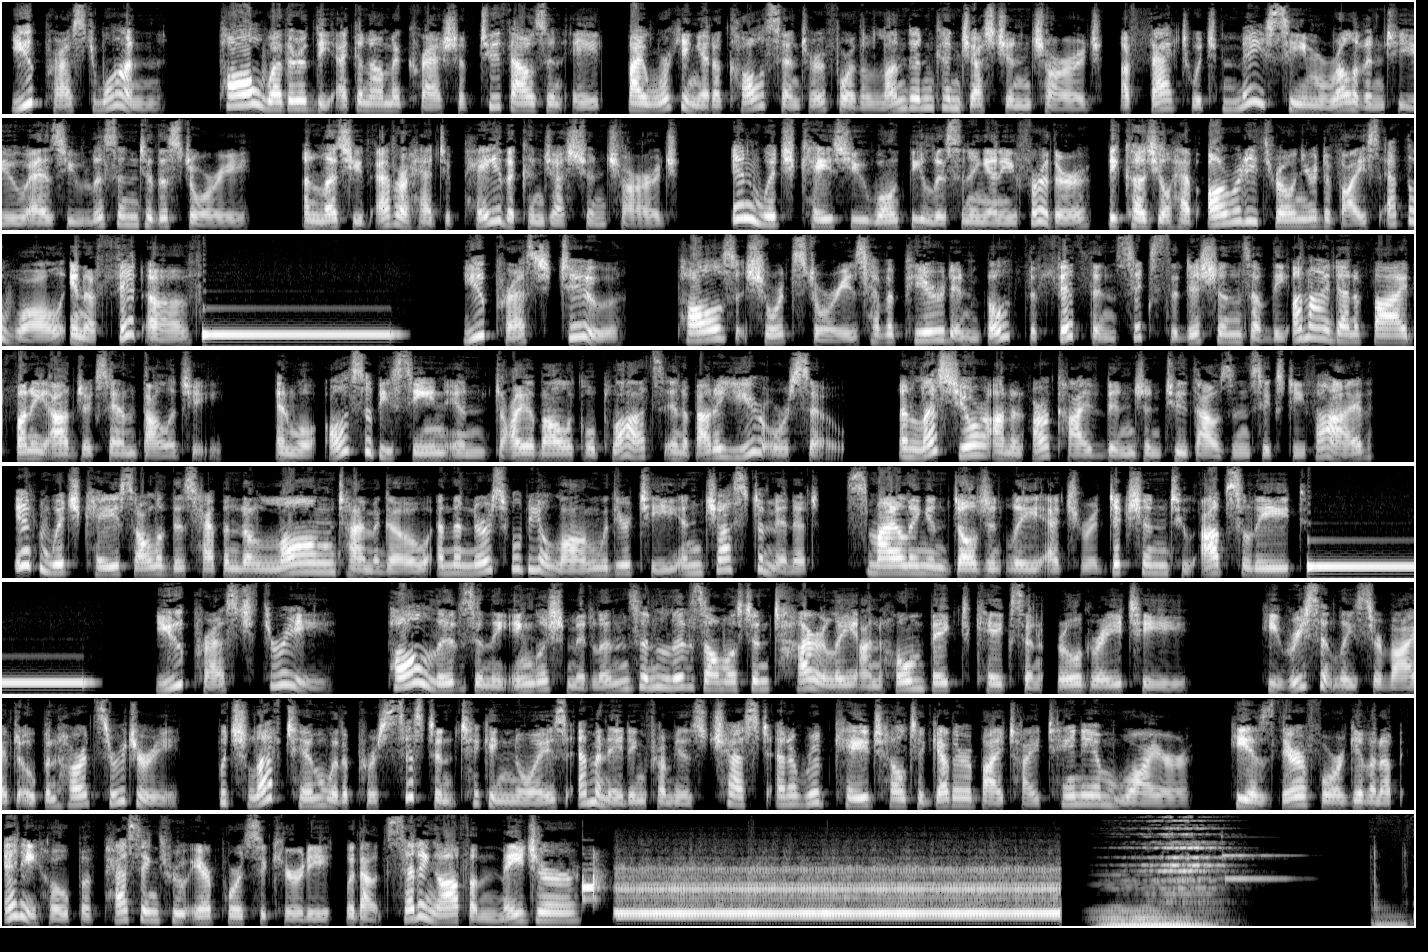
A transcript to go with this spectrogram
You pressed 1. Paul weathered the economic crash of 2008 by working at a call center for the London congestion charge, a fact which may seem relevant to you as you listen to the story, unless you've ever had to pay the congestion charge, in which case you won't be listening any further because you'll have already thrown your device at the wall in a fit of. You pressed 2. Paul's short stories have appeared in both the fifth and sixth editions of the Unidentified Funny Objects Anthology, and will also be seen in Diabolical Plots in about a year or so, unless you're on an archive binge in 2065, in which case all of this happened a long time ago, and the nurse will be along with your tea in just a minute, smiling indulgently at your addiction to obsolete. You pressed 3. Paul lives in the English Midlands and lives almost entirely on home baked cakes and Earl Grey tea. He recently survived open heart surgery, which left him with a persistent ticking noise emanating from his chest and a rib cage held together by titanium wire. He has therefore given up any hope of passing through airport security without setting off a major.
